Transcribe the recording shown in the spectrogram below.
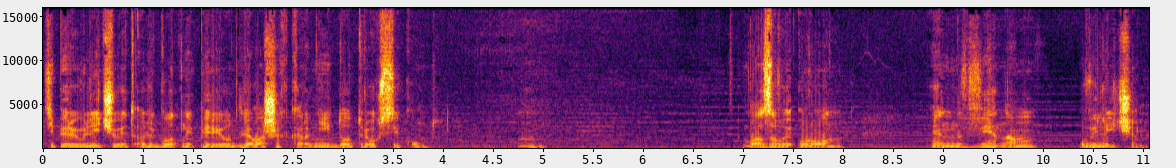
теперь увеличивает льготный период для ваших корней до 3 секунд. Базовый урон Энвеном увеличен.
